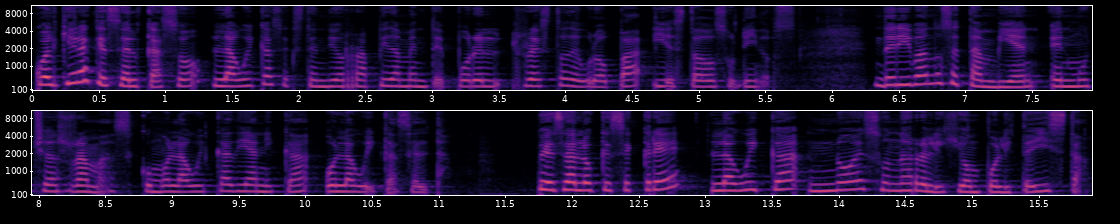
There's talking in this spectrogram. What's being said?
Cualquiera que sea el caso, la Wicca se extendió rápidamente por el resto de Europa y Estados Unidos, derivándose también en muchas ramas, como la Wicca diánica o la Wicca celta. Pese a lo que se cree, la Wicca no es una religión politeísta,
